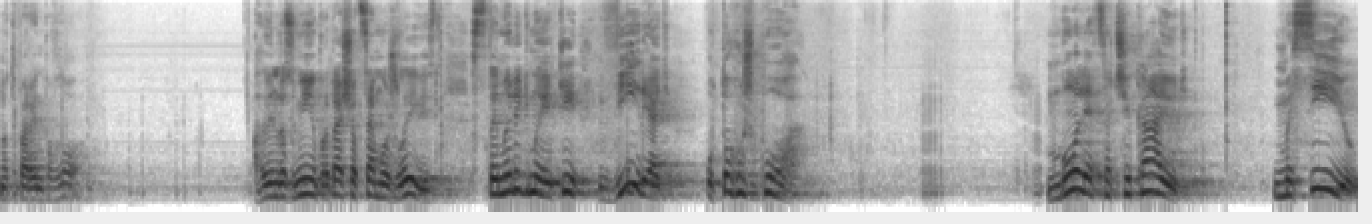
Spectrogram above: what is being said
Ну тепер він Павло. Але він розуміє про те, що це можливість з тими людьми, які вірять у того ж Бога. Моляться, чекають Месію,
